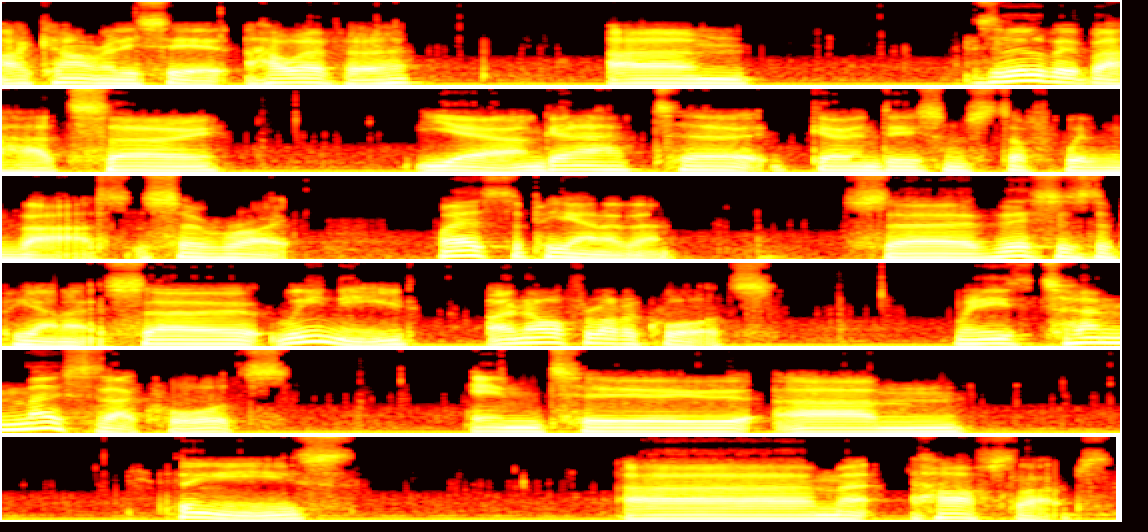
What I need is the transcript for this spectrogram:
I can't really see it. However, um, it's a little bit bad, so yeah, I'm gonna have to go and do some stuff with that. So right, where's the piano then? So this is the piano. So we need an awful lot of quartz. We need to turn most of that quartz into um, thingies, um, half slabs.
